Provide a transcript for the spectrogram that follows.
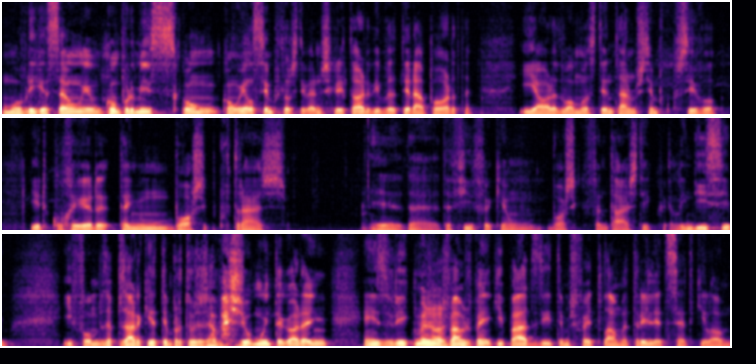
uma obrigação e um compromisso com, com ele sempre que ele estiver no escritório de bater à porta e à hora do almoço tentarmos sempre que possível ir correr. Tem um bosque por trás é, da, da FIFA, que é um bosque fantástico, é lindíssimo, e fomos, apesar que a temperatura já baixou muito agora em, em Zurique, mas nós vamos bem equipados e temos feito lá uma trilha de 7 km,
